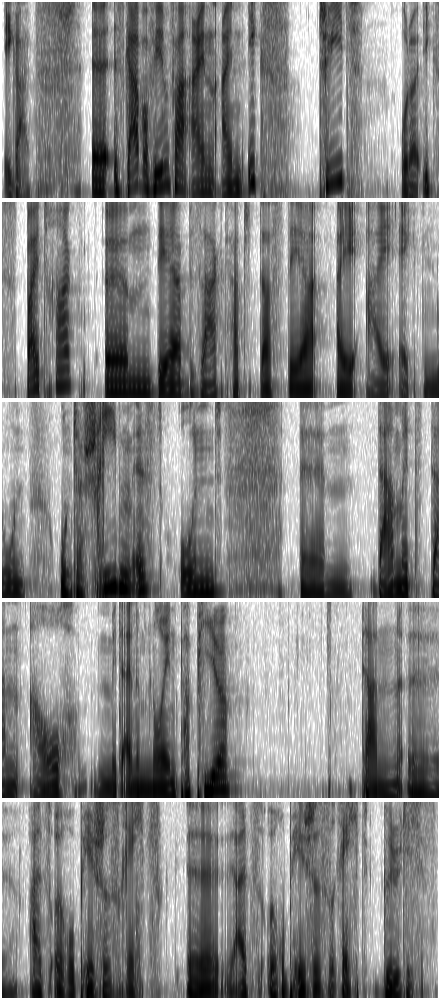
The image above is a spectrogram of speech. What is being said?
egal. Äh, es gab auf jeden Fall einen X-Tweet oder X-Beitrag, ähm, der besagt hat, dass der AI-Act nun unterschrieben ist und ähm, damit dann auch mit einem neuen Papier dann äh, als europäisches Rechts äh, als europäisches Recht gültig ist.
